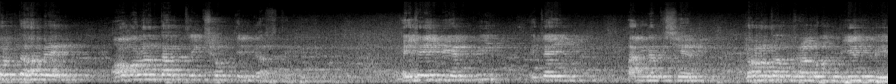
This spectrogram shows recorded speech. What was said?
করতে হবে অগণতান্ত্রিক শক্তির কাছ থেকে। এটাই বিএনপি এটাই বাংলাদেশের গণতন্ত্র এবং বিএনপি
